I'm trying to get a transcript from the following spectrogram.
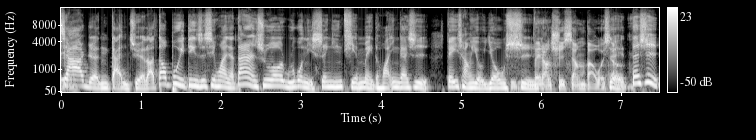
家人感觉了，倒不一定是性幻想。当然说，如果你声音甜美的话，应该是非常有优势，非常吃香吧？我想。对，但是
